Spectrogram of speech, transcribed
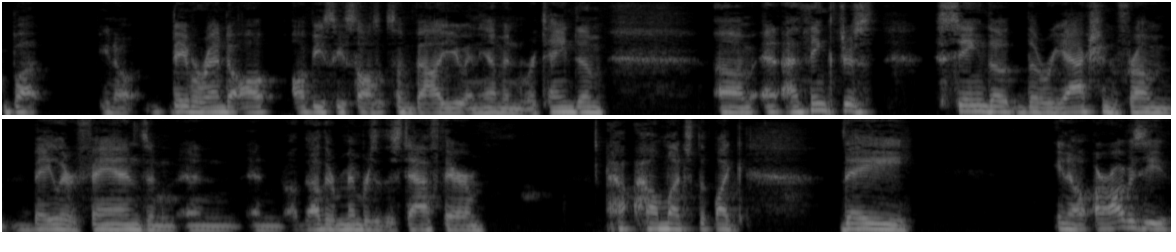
but you know, Dave Aranda obviously saw some value in him and retained him. Um, and I think just seeing the the reaction from Baylor fans and and and the other members of the staff there, how, how much that like they, you know, are obviously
